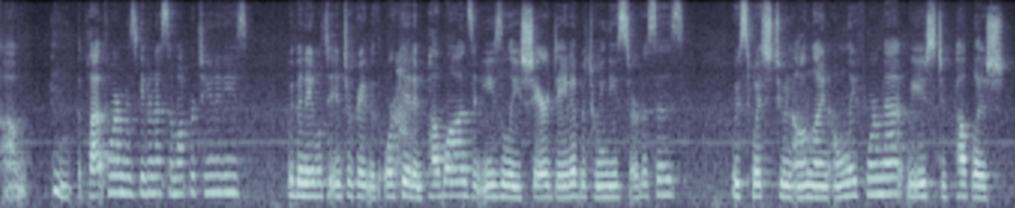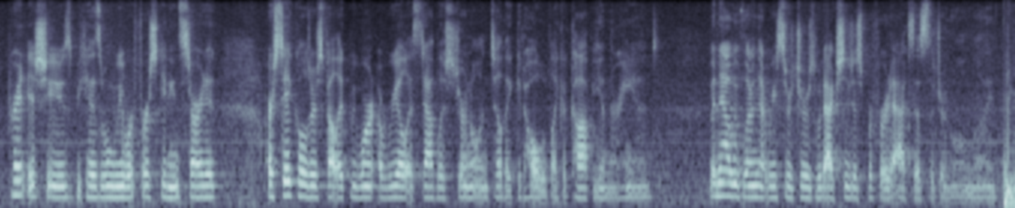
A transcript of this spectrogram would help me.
Um, the platform has given us some opportunities. We've been able to integrate with ORCID and Publons and easily share data between these services. We switched to an online only format. We used to publish print issues because when we were first getting started, our stakeholders felt like we weren't a real established journal until they could hold like a copy in their hand. But now we've learned that researchers would actually just prefer to access the journal online.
